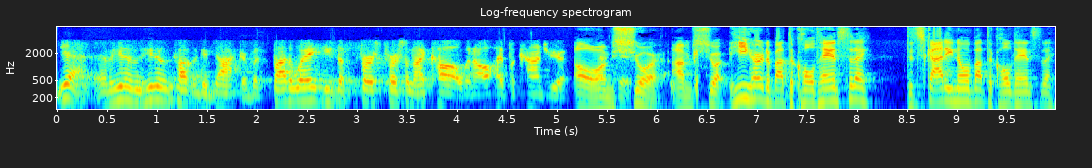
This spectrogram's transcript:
Yeah, I mean, he doesn't he doesn't talk like a doctor. But by the way, he's the first person I call when all hypochondria. Oh, I'm sure. I'm sure. He heard about the cold hands today. Did Scotty know about the cold hands today?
